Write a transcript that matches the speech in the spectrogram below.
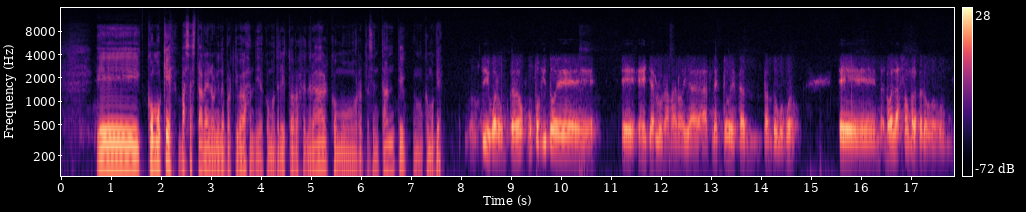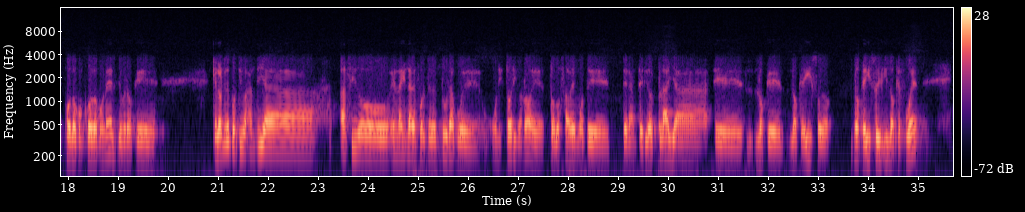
eh, ¿Cómo qué vas a estar en la Unión Deportiva La Jandía? ¿Como director general? ¿Como representante? ¿Cómo qué? Sí, bueno, eh, un poquito eh, es echarle una mano ahí a, Ernesto, está dando, bueno, no en la sombra, pero codo con codo con él. Yo creo que, que la Unión Deportiva Jandía ha sido en la isla de Fuerteventura pues un histórico, ¿no? todos sabemos de, de la anterior playa eh, lo que lo que hizo lo que hizo y, lo que fue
